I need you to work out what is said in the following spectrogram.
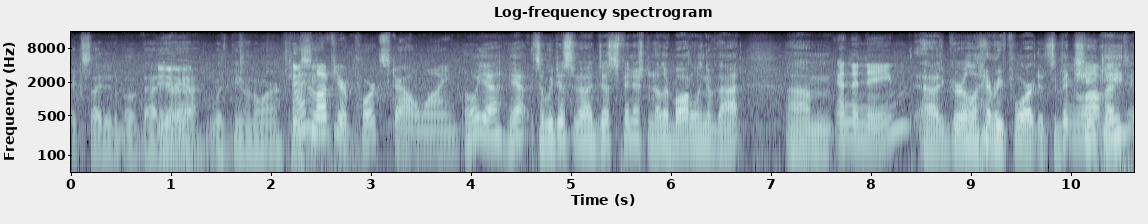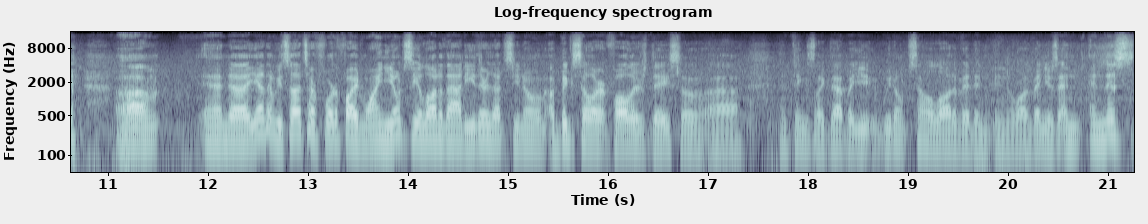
excited about that Yeah. area with Pinot Noir. I love your port style wine. Oh yeah, yeah. So we just uh, just finished another bottling of that. Um, And the name? uh, girl in every port. It's a bit Love cheeky. it. Um, and uh, yeah, then we saw that's our fortified wine. You don't see a lot of that either. That's you know a big seller at Father's Day, so uh, and things like that. But you, we don't sell a lot of it in, in a lot of venues. And and this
